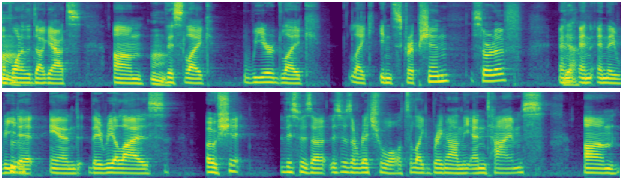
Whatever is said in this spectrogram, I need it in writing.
of one of the dugouts um this like weird like like inscription sort of and Yeah. and and they read it and they realize oh shit this was a this was a ritual to like bring on the end times um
